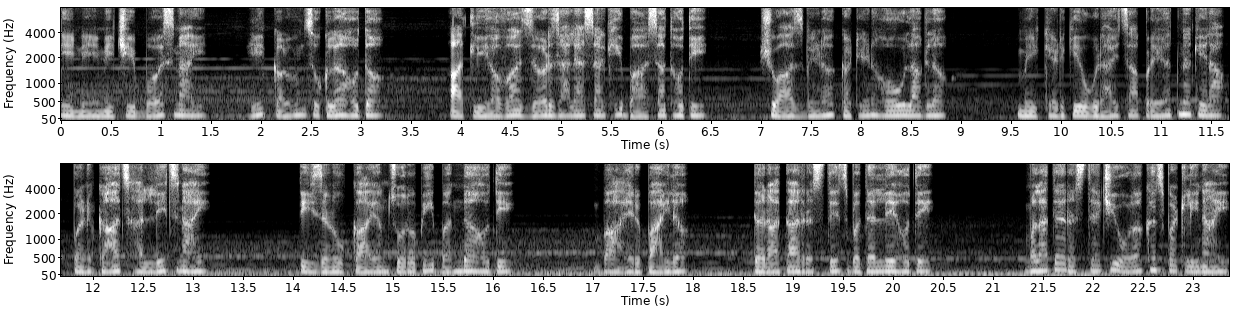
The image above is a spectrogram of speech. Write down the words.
ही नेहमीची बस नाही हे कळून चुकलं होतं. आतली हवा जड झाल्यासारखी भासत होती. श्वास घेणं कठीण होऊ लागलं. मी खिडकी उघडायचा प्रयत्न केला पण काच हल्लीच नाही. ती जणू कायमस्वरूपी बंद होती. बाहेर पाहिलं तर आता रस्तेच बदलले होते. मला त्या रस्त्याची ओळखच पटली नाही.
